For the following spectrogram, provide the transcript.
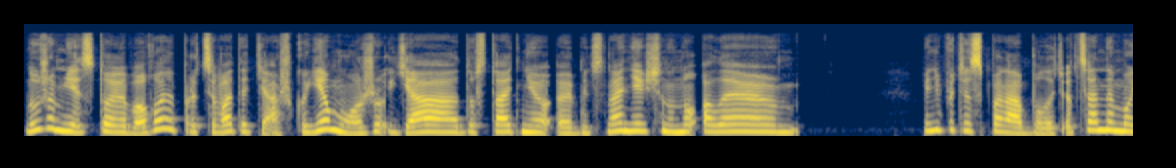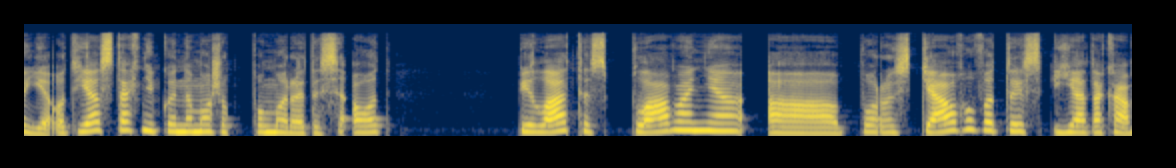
дуже мені з тою вагою працювати тяжко. Я можу, я достатньо е, міцна дівчина, ну але мені потім спина болить. Оце не моє. От я з технікою не можу помиритися. А от пілатес, плавання, а порозтягуватись, я така.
